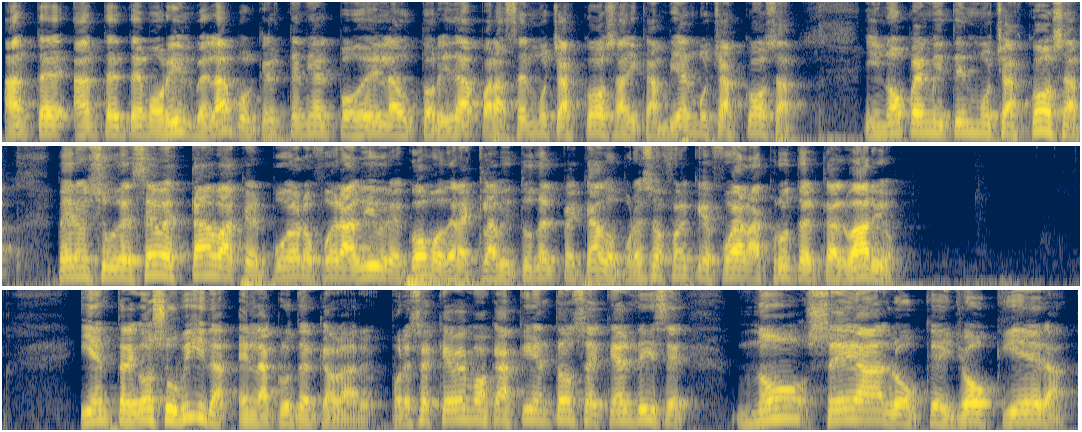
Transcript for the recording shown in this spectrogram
antes, antes de morir, ¿verdad? Porque él tenía el poder y la autoridad para hacer muchas cosas y cambiar muchas cosas y no permitir muchas cosas. Pero en su deseo estaba que el pueblo fuera libre, como de la esclavitud del pecado. Por eso fue que fue a la cruz del Calvario y entregó su vida en la cruz del Calvario. Por eso es que vemos aquí entonces que él dice, no sea lo que yo quiera,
